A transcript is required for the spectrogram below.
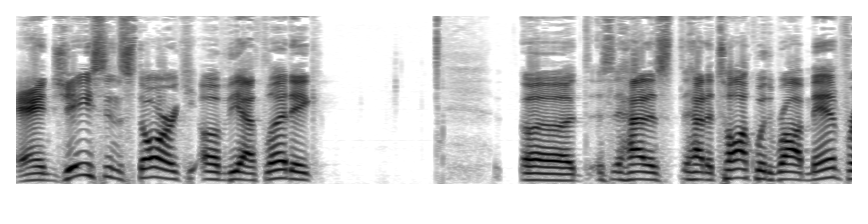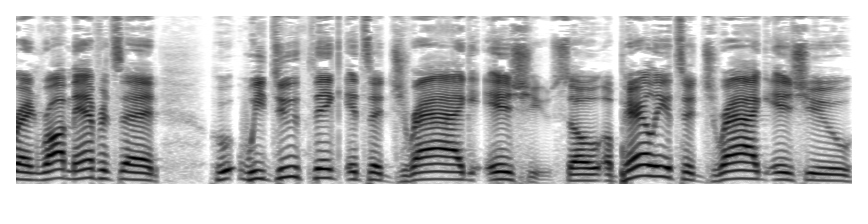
And Jayson Stark of The Athletic uh, had, a, had a talk with Rob Manfred, and Rob Manfred said – we do think it's a drag issue. So apparently it's a drag issue,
